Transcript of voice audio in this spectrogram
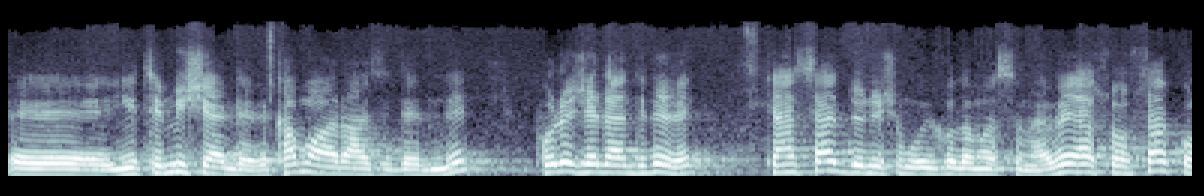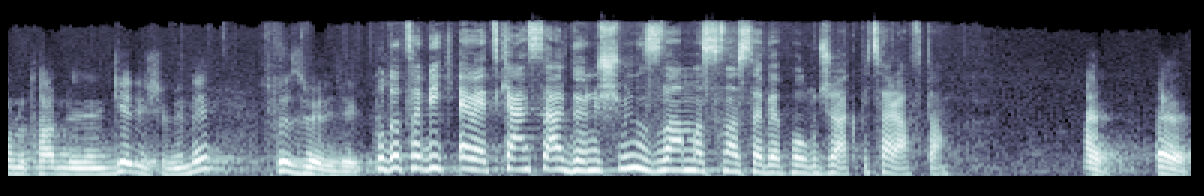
e, yitirmiş yerleri, kamu arazilerini projelendirerek kentsel dönüşüm uygulamasına veya sosyal konut hamlelerinin gelişimine hız verecek. Bu da tabii ki evet kentsel dönüşümün hızlanmasına sebep olacak bir taraftan. Evet, evet.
